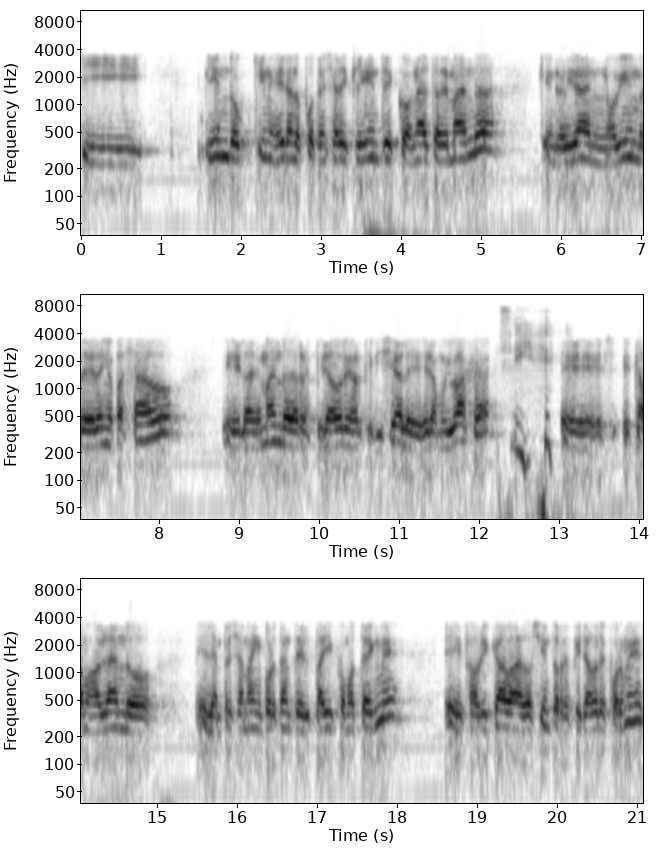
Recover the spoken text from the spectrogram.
y viendo quiénes eran los potenciales clientes con alta demanda, que en realidad en noviembre del año pasado eh, la demanda de respiradores artificiales era muy baja, Sí. eh, estamos hablando de la empresa más importante del país como Tecne, eh, fabricaba 200 respiradores por mes.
